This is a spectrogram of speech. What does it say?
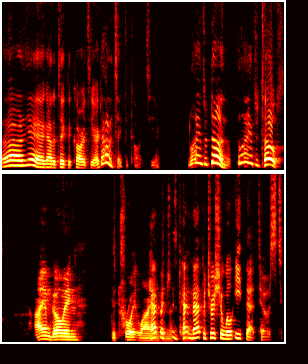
Uh, yeah, I got to take the Cards here. I got to take the Cards here. The Lions are done. The Lions are toast. I am going Detroit Lions. Pat, Pat- Pat- Matt Patricia will eat that toast.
